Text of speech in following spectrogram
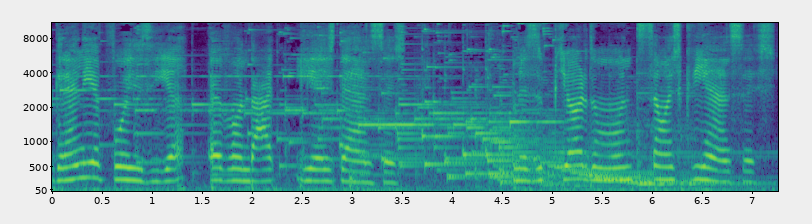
Grande é a poesia, a bondade e as danças. Mas o pior do mundo são as crianças.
